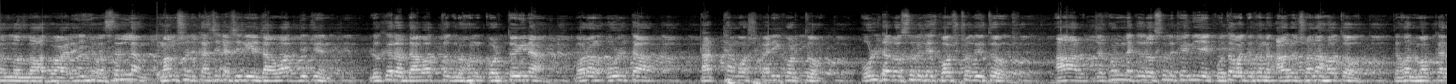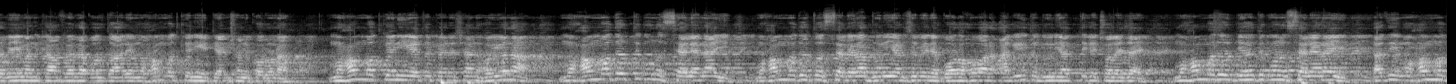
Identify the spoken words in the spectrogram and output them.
সাল্লাহ আলহি আসাল্লাম মানুষের কাছে কাছে গিয়ে দাওয়াত দিতেন। লোকেরা দাওয়াত তো গ্রহণ করতোই না, বরং উল্টা ঠাট্টা মস্কারি করত, উল্টা রসুলকে কষ্ট দিত। আর যখন নাকি রসুলকে নিয়ে কোথাও যখন আলোচনা হতো, তখন মক্কার বেইমান কাফেররা বলতো, আরে মোহাম্মদকে নিয়ে টেনশন করো না। মোহাম্মদকে নিয়ে এত পেরেশান হইও না। মোহাম্মদের তো কোনো ছেলে নাই। মোহাম্মদের তো ছেলেরা দুনিয়ার জমিনে বড় হওয়ার আগেই তো দুনিয়ার থেকে চলে যায়। মোহাম্মদের যেহেতু কোনো ছেলে নাই, কাজে মোহাম্মদ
